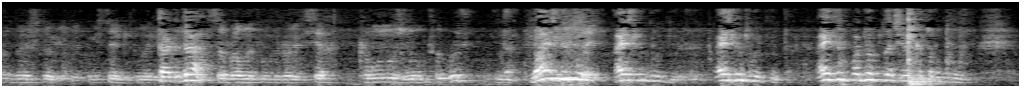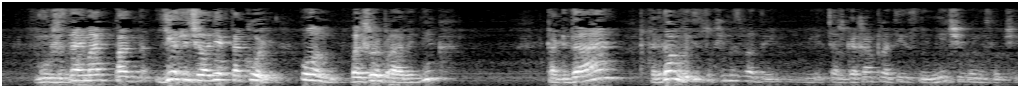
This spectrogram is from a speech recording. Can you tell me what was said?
Одна история. Представитель Тогда. собрал на этом короле всех, кому нужно утонуть. Да. Ну а если будет? А если будет не так? А если будет не так? А если попадет туда человек, который нужен? Мы уже знаем, если человек такой, он большой праведник, тогда, тогда он выйдет сухим из воды. Ашгаха против с ним ничего не случится.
